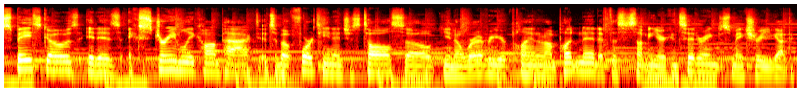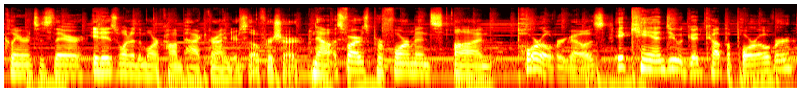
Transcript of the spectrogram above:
space goes, it is extremely compact. It's about 14 inches tall, so you know wherever you're planning on putting it, if this is something you're considering, just make sure you got the clearances there. It is one of the more compact grinders though, for sure. Now, as far as performance on pour over goes, it can do a good cup of pour over.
